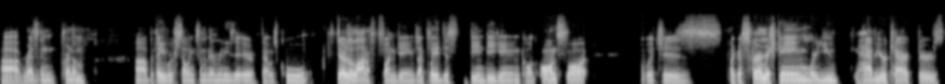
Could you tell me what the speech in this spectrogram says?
uh resin print them. Uh, but they were selling some of their minis there. That was cool. There's a lot of fun games. I played this D and D game called Onslaught, which is like a skirmish game where you have your characters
